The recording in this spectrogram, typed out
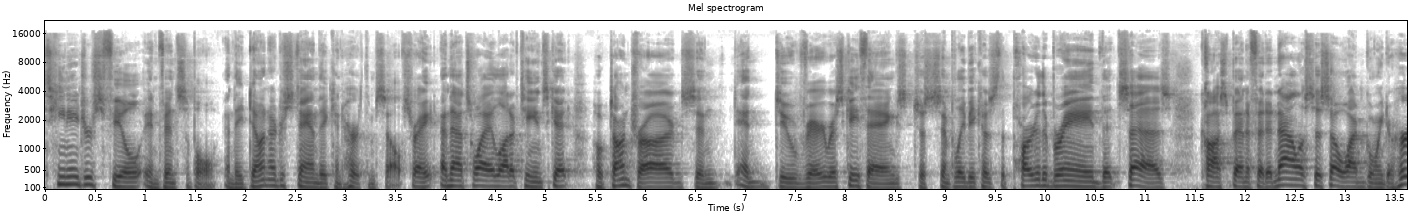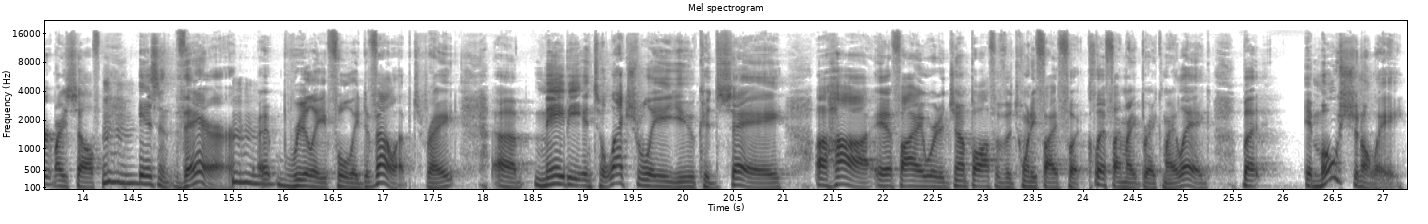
teenagers feel invincible and they don't understand they can hurt themselves, right? And that's why a lot of teens get hooked on drugs and and do very risky things just simply because the part of the brain that says cost benefit analysis, oh, I'm going to hurt myself, isn't there uh, really fully developed, right? Uh, maybe intellectually you could say, aha, if I were to jump off of a 25 foot cliff, I might break my leg. But emotionally,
